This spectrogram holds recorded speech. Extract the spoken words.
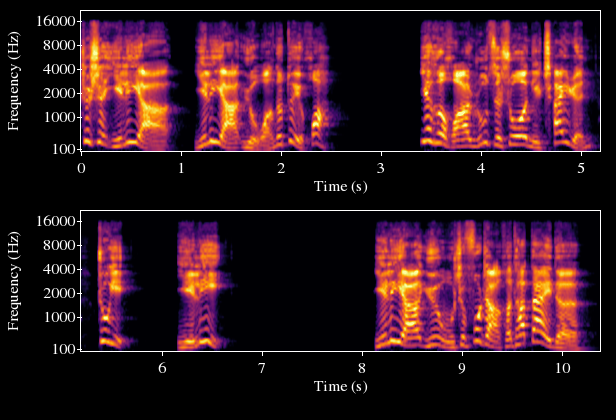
这是以利亚。以利亚与王的对话，耶和华如此说：“你差人注意，以利，以利亚与五十夫长和他带的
